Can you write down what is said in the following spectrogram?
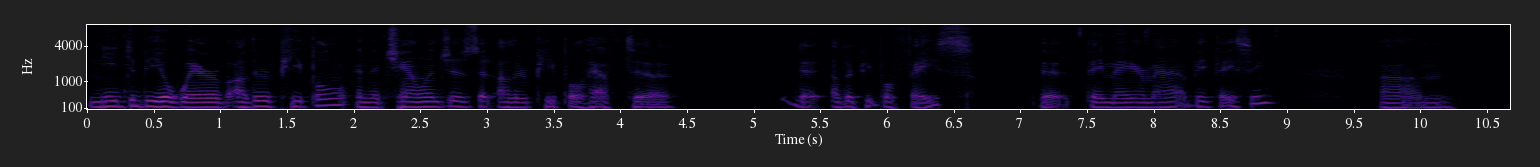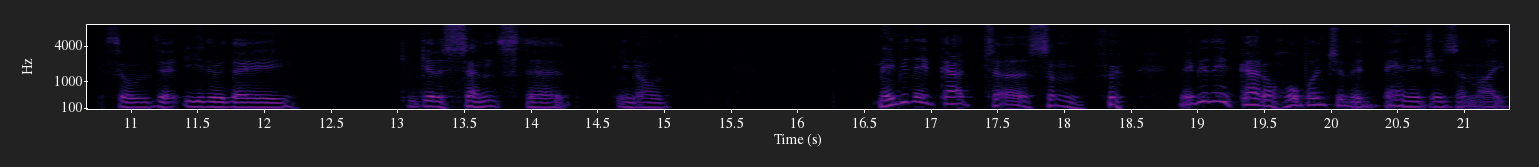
need to be aware of other people and the challenges that other people have to that other people face that they may or may not be facing, um, so that either they can get a sense that you know maybe they've got uh, some maybe they've got a whole bunch of advantages in life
